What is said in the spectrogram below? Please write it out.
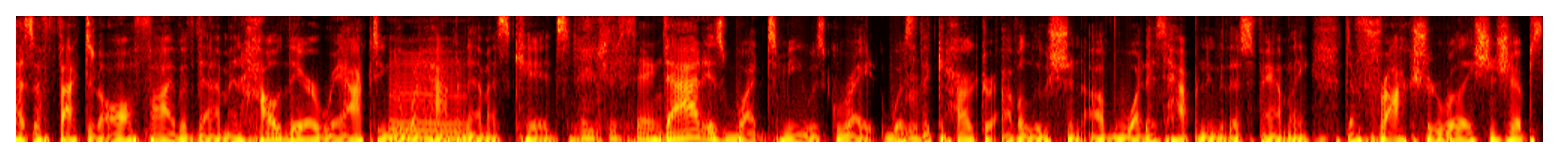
has affected all five of them and how they are reacting to what happened to them as kids. Interesting. That is what to me was great was the character evolution of what is happening to this family. The fractured relationships,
